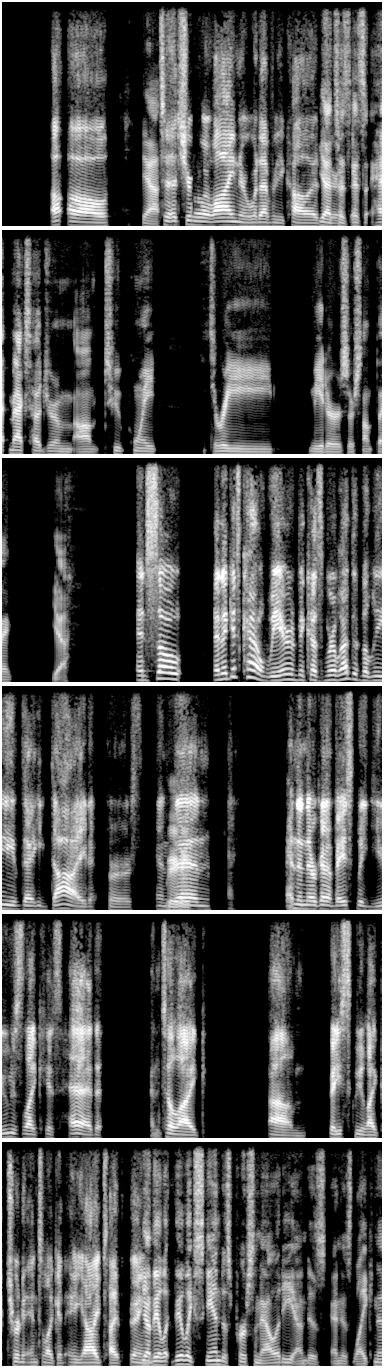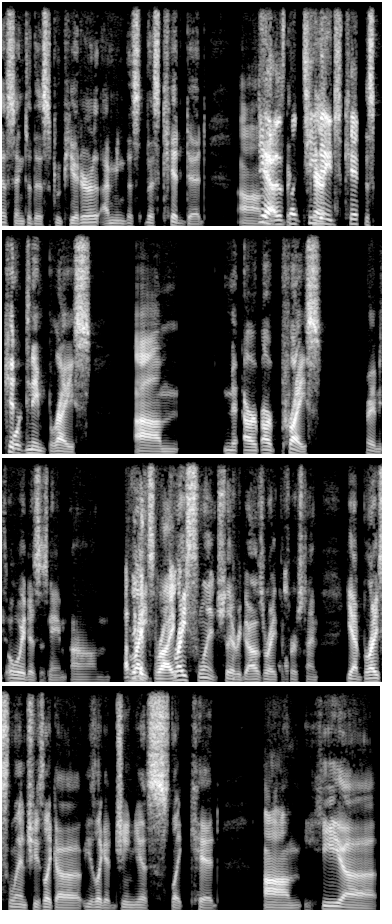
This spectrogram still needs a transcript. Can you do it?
Uh oh. Yeah. to hit your line or whatever you call it. Yeah, or- it's it's, max headroom um 2.3 meters or something. Yeah. And so and it gets kind of weird because we're led to believe that he died at first, and Mhm. then and then they're gonna basically use like his head until like um basically like turn it into like an AI type thing. Yeah, they like they like scanned his personality and his and his likeness into this computer. I mean, this this kid did. Um, yeah, it's like teenage kid. this kid 14. named Bryce, um, or or Price. Wait, oh wait, is his name? Um, I think Bryce it's Bryce. Bryce Lynch. There we go. I was right the first time. Yeah, Bryce Lynch. He's like a he's like a genius like kid. Um, he uh,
